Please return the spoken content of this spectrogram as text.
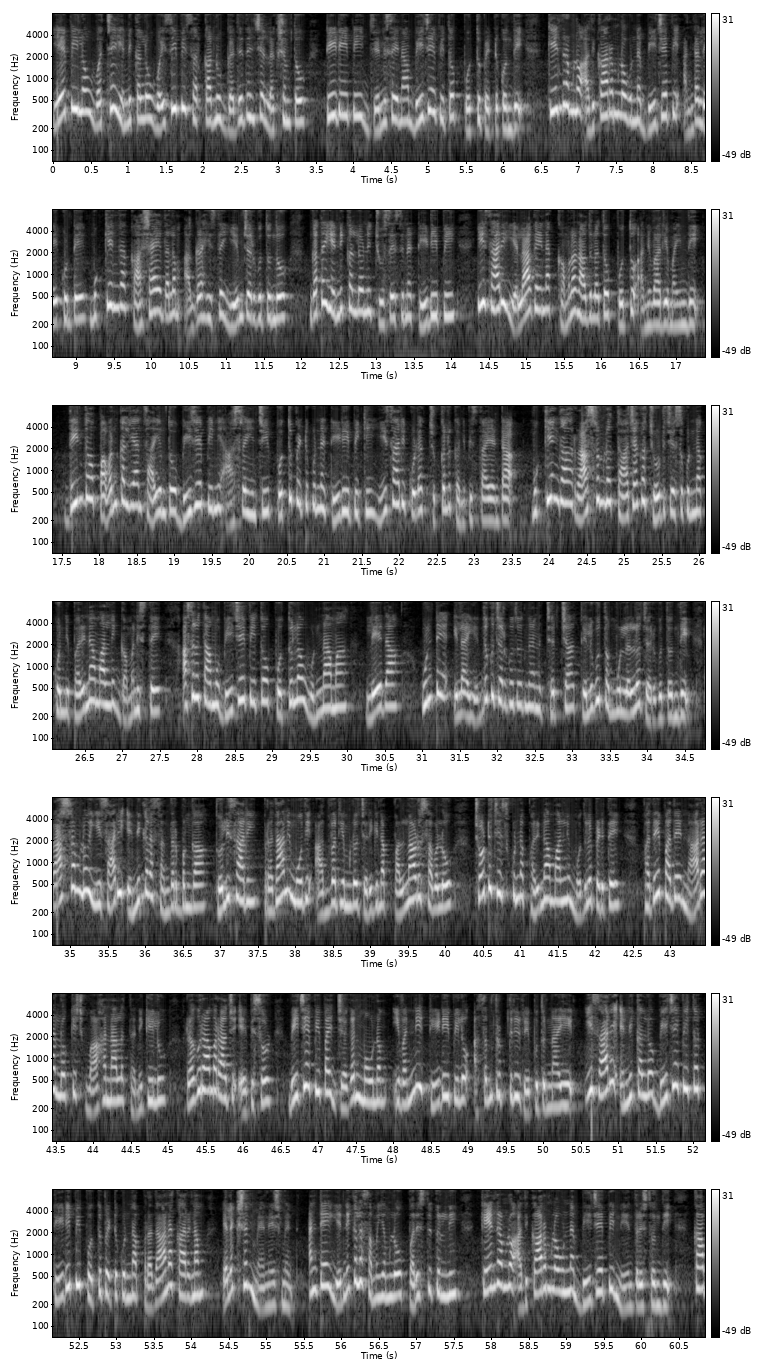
ఏపీలో వచ్చే ఎన్నికల్లో వైసీపీ సర్కార్ను గద్దెదించే లక్ష్యంతో టీడీపీ జనసేన బీజేపీతో పొత్తు పెట్టుకుంది. కేంద్రంలో అధికారంలో ఉన్న బీజేపీ అండ లేకుంటే ముఖ్యంగా కాషాయ దళం ఆగ్రహిస్తే ఏం జరుగుతుందో గత ఎన్నికల్లోనే చూసేసిన టీడీపీ ఈసారి ఎలాగైనా కమలనాథులతో పొత్తు అనివార్యమైంది. దీంతో పవన్ కళ్యాణ్ సాయంతో బీజేపీని ఆశ్రయించి పొత్తు పెట్టుకున్న టీడీపీకి ఈసారి కూడా చుక్కలు కనిపిస్తాయంట. ముఖ్యంగా రాష్ట్రంలో తాజాగా చోటు చేసుకున్న కొన్ని పరిణామాల్ని గమనిస్తే అసలు తాము బీజేపీతో పొత్తులో ఉన్నామా లేదా ఉంటే ఇలా ఎందుకు జరుగుతుందన్న చర్చ తెలుగు తమ్ముళ్ళలో జరుగుతుంది. రాష్ట్రంలో ఈసారి ఎన్నికల సందర్భంగా తొలిసారి ప్రధాని మోదీ ఆధ్వర్యంలో జరిగిన పల్నాడు సభలో చోటు చేసుకున్న పరిణామాల్ని మొదలు పెడితే పదే పదే నారా లోకేష్ వాహనాల తనిఖీలు రఘురామరాజు ఎపిసోడ్ బీజేపీపై జగన్ మౌనం ఇవన్నీ టీడీపీలో అసంతృప్తిని రేపుతున్నాయి. ఈసారి ఎన్నికల్లో బీజేపీతో టీడీపీ పొత్తు పెట్టుకున్న ప్రధాన కారణం ఎలక్షన్ మేనేజ్మెంట్. అంటే ఎన్నికల సమయంలో పరిస్థితుల్ని కేంద్రంలో అధికారంలో ఉన్న బీజేపీ నియంత్రిస్తుంది.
